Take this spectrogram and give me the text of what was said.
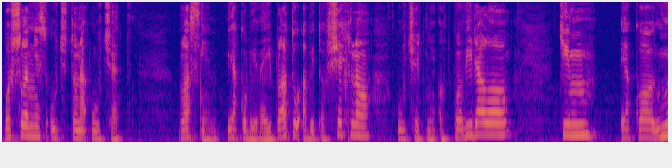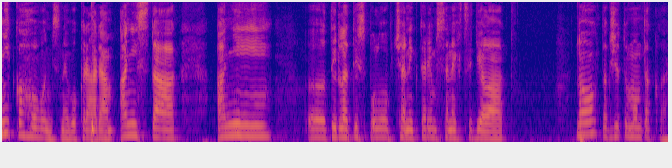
pošle mě z účtu na účet vlastně jakoby vejplatu, aby to všechno účetně odpovídalo. Tím jako nikoho o nic neokrádám, ani stát, ani uh, tyhle ty spoluobčany, kterým se nechce dělat. No, takže to mám takhle.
